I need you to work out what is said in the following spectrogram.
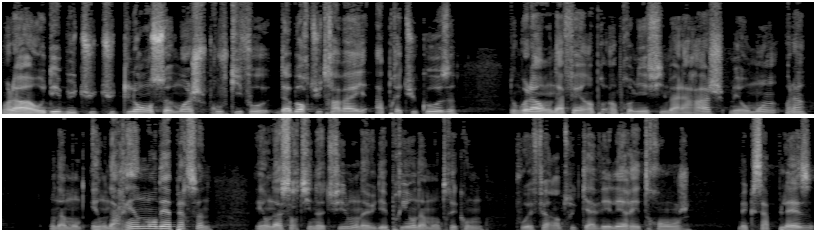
Voilà, au début, tu, tu te lances. Moi, je trouve qu'il faut. D'abord, tu travailles, après, tu causes. Donc voilà, on a fait un, un premier film à l'arrache, mais au moins, voilà. On a mont- et on n'a rien demandé à personne. Et on a sorti notre film, on a eu des prix, on a montré qu'on pouvait faire un truc qui avait l'air étrange, mais que ça plaise.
